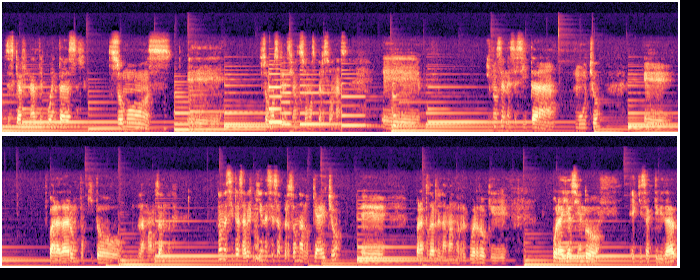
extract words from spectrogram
pues es que al final de cuentas somos, eh, somos creación, somos personas eh, y no se necesita mucho eh, para dar un poquito la mano. no necesitas saber quién es esa persona, lo que ha hecho, eh, para tú darle la mano. Recuerdo que por ahí haciendo X actividad,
